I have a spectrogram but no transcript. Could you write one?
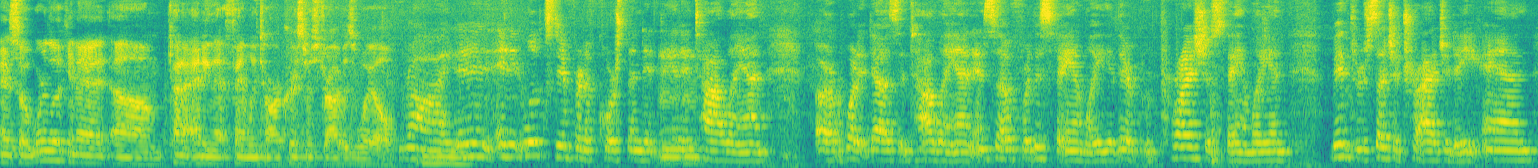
And so we're looking at um, kind of adding that family to our Christmas drive as well. Right, mm-hmm. and, it, and it looks different, of course, than it did mm-hmm. in Thailand or what it does in Thailand. And so for this family, they're a precious family and been through such a tragedy. And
